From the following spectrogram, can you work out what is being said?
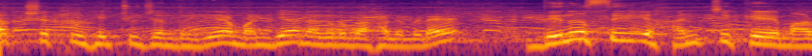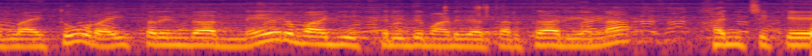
ಲಕ್ಷಕ್ಕೂ ಹೆಚ್ಚು ಜನರಿಗೆ ಮಂಡ್ಯ ನಗರದ ಹಲವೆಡೆ ದಿನಸಿ ಹಂಚಿಕೆ ಮಾಡಲಾಯಿತು. ರೈತರಿಂದ ನೇರವಾಗಿ ಖರೀದಿ ಮಾಡಿದ ತರಕಾರಿಯನ್ನು ಹಂಚಿಕೆ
